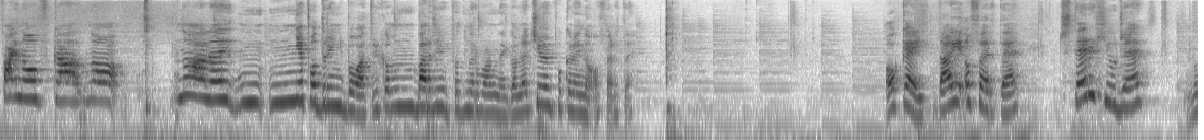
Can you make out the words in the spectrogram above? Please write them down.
Fajna no. No ale nie pod Rainbowa, tylko bardziej pod normalnego. Lecimy po kolejną ofertę. Okej, daję ofertę. Cztery huge. No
